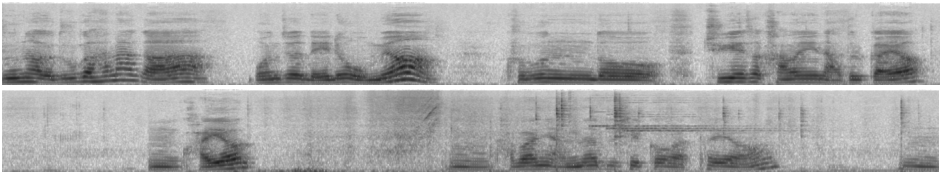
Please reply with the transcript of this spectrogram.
누나 누가 하나가 먼저 내려오면 그분도 주위에서 가만히 놔둘까요? 음, 과연? 음, 가만히 안 놔두실 것 같아요. 음.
